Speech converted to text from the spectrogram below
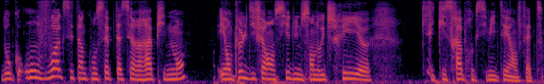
donc on voit que c'est un concept assez rapidement, et on peut le différencier d'une sandwicherie euh, qui, qui sera à proximité en fait.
